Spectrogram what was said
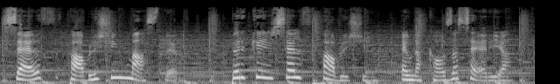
Self Publishing Master. Perché il self publishing è una cosa seria.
